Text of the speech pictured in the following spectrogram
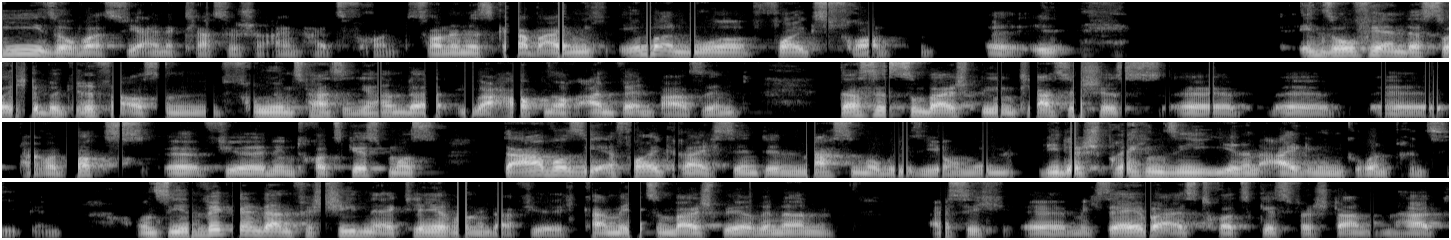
nie sowas wie eine klassische Einheitsfront, sondern es gab eigentlich immer nur Volksfronten. Äh, insofern, dass solche Begriffe aus dem frühen 20. Jahrhundert überhaupt noch anwendbar sind. Das ist zum Beispiel ein klassisches äh, äh, äh, Paradox äh, für den Trotzkismus. Da, wo sie erfolgreich sind in Massenmobilisierungen, widersprechen sie ihren eigenen Grundprinzipien. Und sie entwickeln dann verschiedene Erklärungen dafür. Ich kann mich zum Beispiel erinnern, als ich äh, mich selber als Trotzkist verstanden hat,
